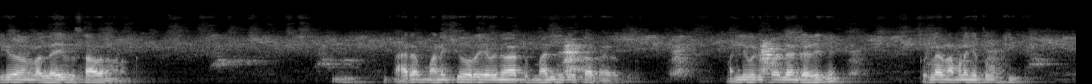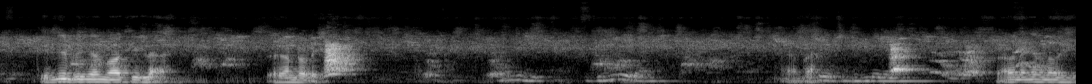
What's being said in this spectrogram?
ജീവനുള്ള ലൈവ് സാധനമാണ്. അര മണിക്കൂർ ഇവനുമായിട്ട് മല്ലിടിത്താട്ടായിരുന്നു മല്ലിപിടിപ്പെല്ലാം കഴിഞ്ഞ് പിള്ളേർ നമ്മളിങ്ങനെ തൂക്കി. തിരിഞ്ഞും പിരിഞ്ഞൊന്നും നോക്കിയില്ല. കണ്ടോടി. നോക്കി?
